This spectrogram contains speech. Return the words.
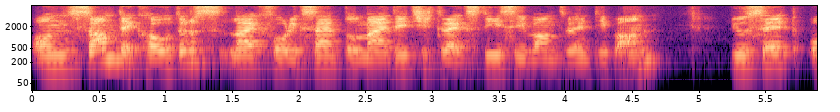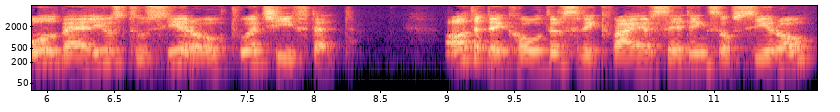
On some decoders, like for example my Digitrax DC121, you set all values to 0 to achieve that. Other decoders require settings of 0,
